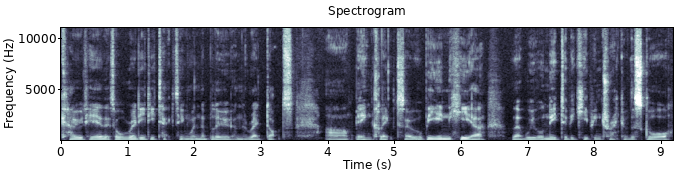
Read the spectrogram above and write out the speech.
code here that's already detecting when the blue and the red dots are being clicked. So it will be in here that we will need to be keeping track of the score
